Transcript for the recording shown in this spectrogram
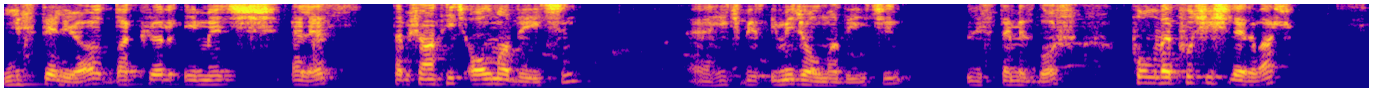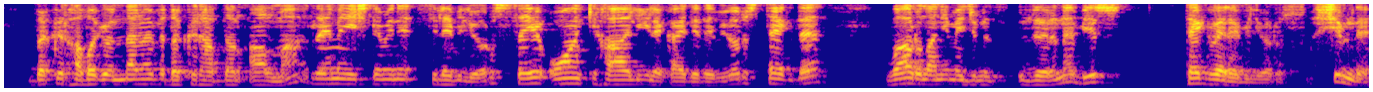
listeliyor. Docker image ls. Tabi şu an hiç olmadığı için, e, hiçbir image olmadığı için listemiz boş. Pull ve push işleri var. Docker Hub'a gönderme ve Docker Hub'dan alma. RM işlemini silebiliyoruz. Save o anki haliyle kaydedebiliyoruz. Tag de var olan image'imiz üzerine bir tag verebiliyoruz. Şimdi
